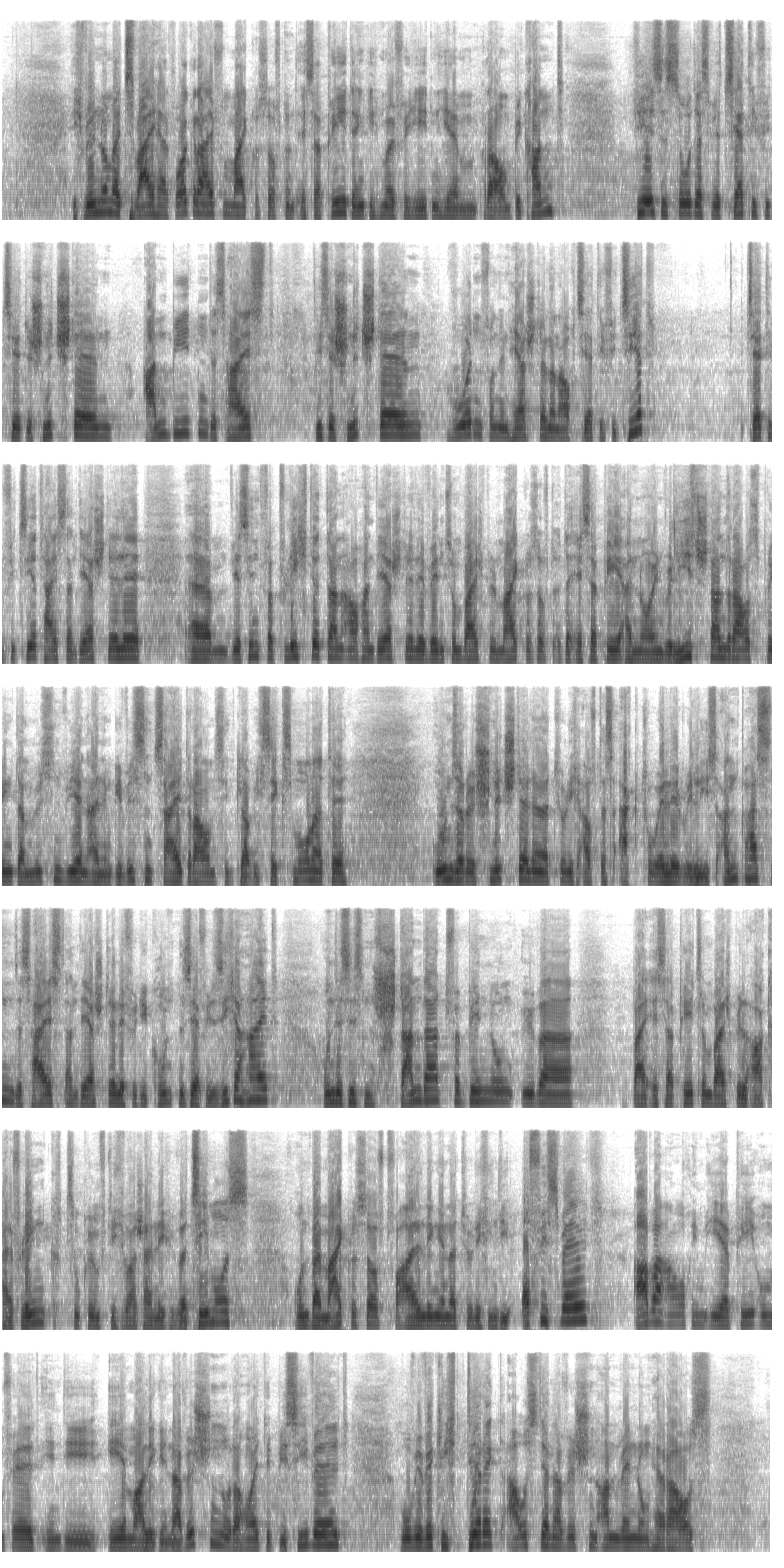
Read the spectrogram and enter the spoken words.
Ich will nur mal zwei hervorgreifen, Microsoft und SAP, denke ich mal für jeden hier im Raum bekannt. Hier ist es so, dass wir zertifizierte Schnittstellen anbieten, das heißt, diese Schnittstellen wurden von den Herstellern auch zertifiziert. Zertifiziert heißt an der Stelle, ähm, wir sind verpflichtet dann auch an der Stelle, wenn zum Beispiel Microsoft oder SAP einen neuen Release-Stand rausbringt, dann müssen wir in einem gewissen Zeitraum, sind glaube ich sechs Monate, unsere Schnittstelle natürlich auf das aktuelle Release anpassen. Das heißt an der Stelle für die Kunden sehr viel Sicherheit und es ist eine Standardverbindung über bei SAP zum Beispiel Archive Link, zukünftig wahrscheinlich über CMOS und bei Microsoft vor allen Dingen natürlich in die Office-Welt aber auch im ERP-Umfeld in die ehemalige Navision oder heute BC-Welt, wo wir wirklich direkt aus der Navision-Anwendung heraus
